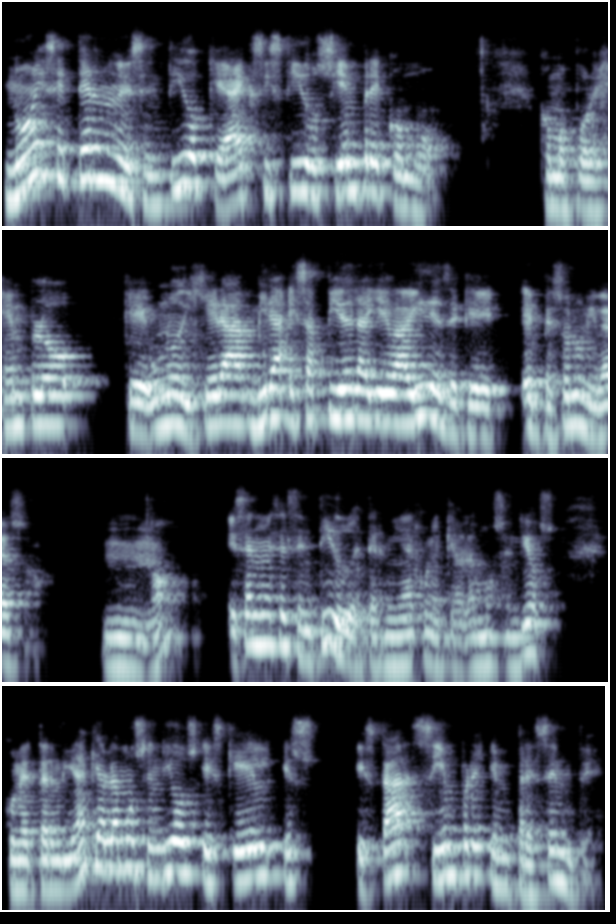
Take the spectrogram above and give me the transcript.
no es eterno en el sentido que ha existido siempre como, como por ejemplo, que uno dijera, mira, esa piedra lleva ahí desde que empezó el universo. No, ese no es el sentido de eternidad con el que hablamos en Dios. Con la eternidad que hablamos en Dios es que Él es, está siempre en presente,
